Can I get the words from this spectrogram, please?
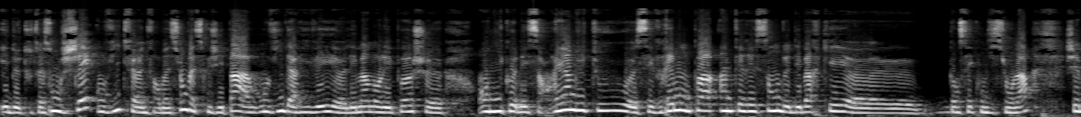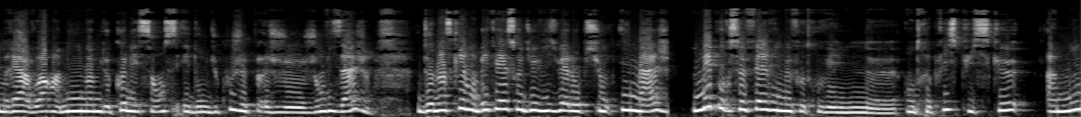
Et de toute façon, j'ai envie de faire une formation parce que j'ai pas envie d'arriver les mains dans les poches en n'y connaissant rien du tout. C'est vraiment pas intéressant de débarquer dans ces conditions-là. J'aimerais avoir un minimum de connaissances et donc du coup, j'envisage je, de m'inscrire en BTS audiovisuel option image. Mais pour ce faire, il me faut trouver une entreprise puisque à mon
